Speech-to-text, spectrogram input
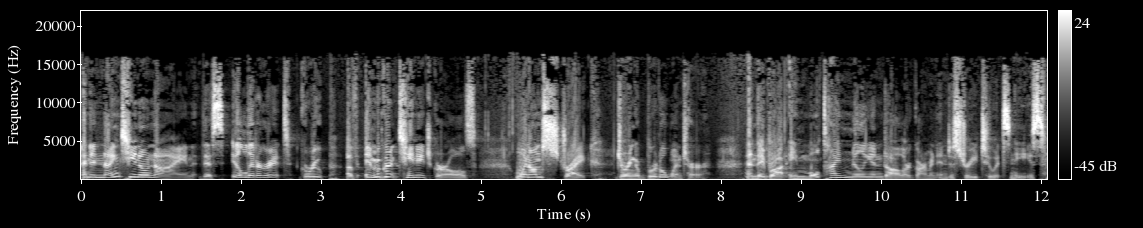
and in 1909, this illiterate group of immigrant teenage girls went on strike during a brutal winter, and they brought a multi million dollar garment industry to its knees.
